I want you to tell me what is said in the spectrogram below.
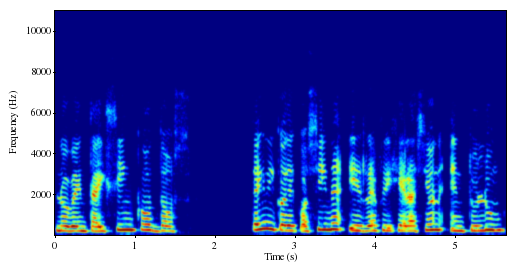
95 2. Técnico de cocina y refrigeración en Tulum,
